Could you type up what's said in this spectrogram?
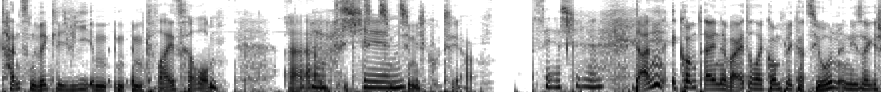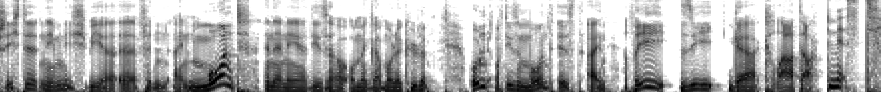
tanzen wirklich wie im, im, im Kreis herum. Ähm, Ach, schön. Ziemlich gut, ja. Sehr schön. Dann kommt eine weitere Komplikation in dieser Geschichte, nämlich wir äh, finden einen Mond in der Nähe dieser Omega-Moleküle. Und auf diesem Mond ist ein riesiger Krater. Mist.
